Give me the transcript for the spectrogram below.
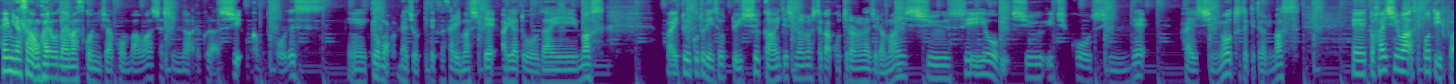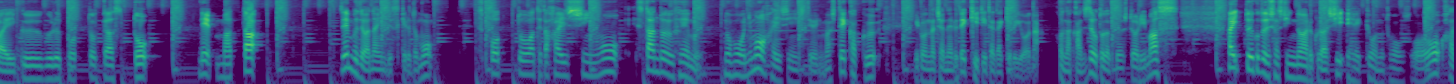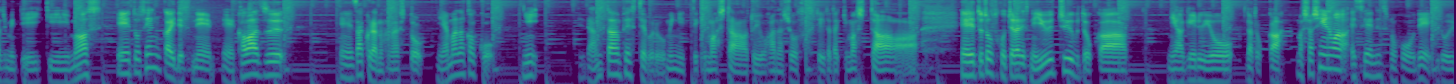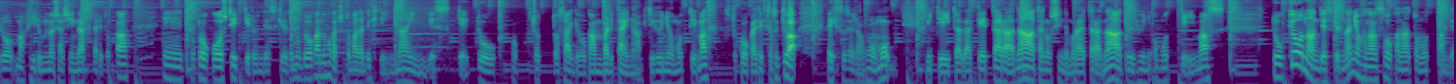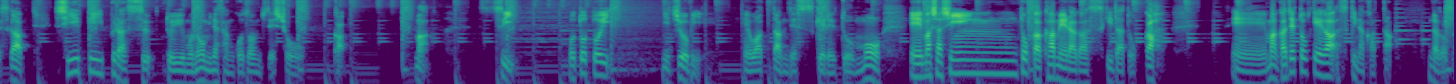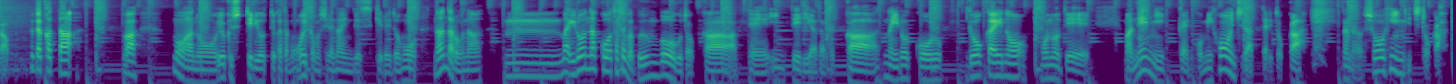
はい、皆さんおはようございます。こんにちは、こんばんは。写真のある暮らし、岡本幸です、えー、今日もラジオ来てくださりましてありがとうございます。はい、ということで、ちょっと1週間空いてしまいましたが、こちらのラジオは毎週水曜日、週1更新で配信を続けております。えっ、ー、と、配信は Spotify、Google Podcast で、また、全部ではないんですけれども、スポットを当てた配信をスタンド FM の方にも配信しておりまして、各いろんなチャンネルで聞いていただけるような、そんな感じでお届けをしております。はい。ということで、写真のある暮らし、えー、今日の投稿を始めていきます。えっ、ー、と、前回ですね、えー、河津、えー、桜の話と山中湖にランタンフェスティバルを見に行ってきましたというお話をさせていただきました。えっ、ー、と、ちょっとこちらですね、YouTube とか、にあげるようだとか、まあ、写真は SNS の方でいろいろ、フィルムの写真だったりとか、えー、と投稿していってるんですけれども、動画の方がちょっとまだできていないんですけど、ちょっと作業頑張りたいなっていうふうに思っています。ちょっと公開できたときは、ぜひそちらの方も見ていただけたらな、楽しんでもらえたらな、というふうに思っています。と今日なんですけど何を話そうかなと思ったんですが CP プラスというものを皆さんご存知でしょうか？まあついおととい日曜日、終わったんですけれども、えー、まあ、写真とかカメラが好きだとか、え、まあ、ガジェット系が好きな方だとか、そういった方は、もうあの、よく知ってるよっていう方も多いかもしれないんですけれども、なんだろうな、うん、まあ、いろんなこう、例えば文房具とか、えー、インテリアだとか、そんないろこう、業界のもので、まあ、年に1回のこう見本市だったりとか、なんだろう、商品市とか、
